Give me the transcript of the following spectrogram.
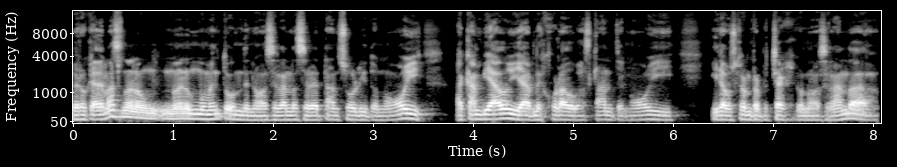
pero que además no era un, no era un momento donde Nueva Zelanda se ve tan sólido, ¿no? Hoy ha cambiado y ha mejorado bastante, ¿no? Y ir a buscar un repechaje con Nueva Zelanda.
